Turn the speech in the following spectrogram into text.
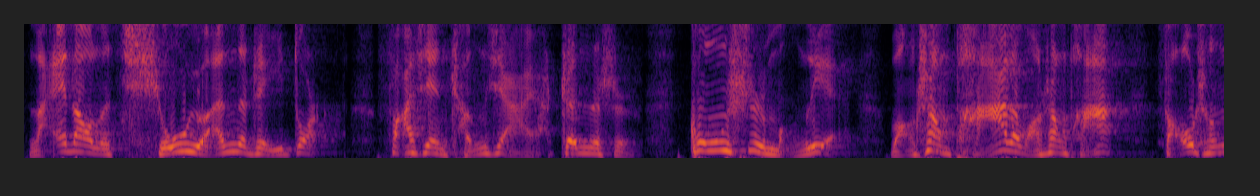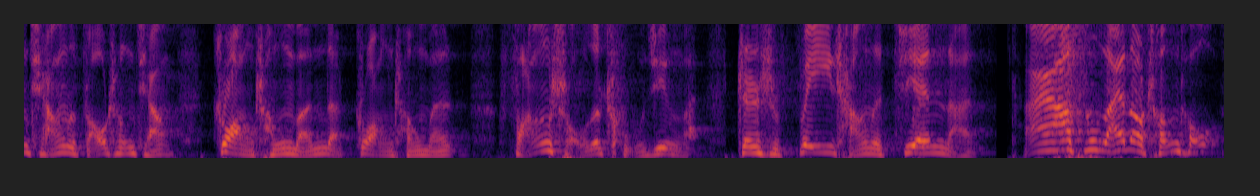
来到了求援的这一段发现城下呀真的是攻势猛烈，往上爬的往上爬。凿城墙的凿城墙，撞城门的撞城门，防守的处境啊，真是非常的艰难。埃阿斯来到城头，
